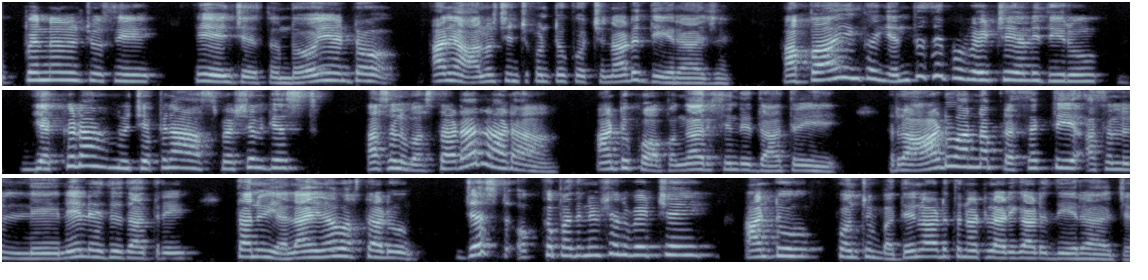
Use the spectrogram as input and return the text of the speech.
ఉప్పెన్నను చూసి ఏం చేస్తుందో ఏంటో అని ఆలోచించుకుంటూ కూర్చున్నాడు ధీరాజ్. అబ్బా ఇంకా ఎంతసేపు వెయిట్ చేయాలి ధీరు? ఎక్కడా? నువ్వు చెప్పిన ఆ స్పెషల్ గెస్ట్ అసలు వస్తాడా రాడా? అంటూ కోపంగా అరిచింది దాత్రి రాడు అన్న ప్రసక్తి అసలు లేనే లేదు దాత్రి తను ఎలా అయినా వస్తాడు. జస్ట్ ఒక్క పది నిమిషాలు వెయిట్ చేయి అంటూ కొంచెం బతిలాడుతున్నట్లు అడిగాడు ధీరాజ్.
